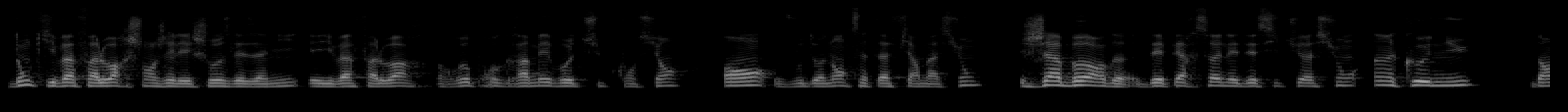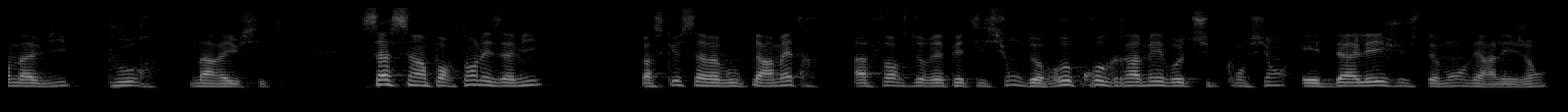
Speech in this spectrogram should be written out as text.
Donc, il va falloir changer les choses, les amis, et il va falloir reprogrammer votre subconscient en vous donnant cette affirmation. J'aborde des personnes et des situations inconnues dans ma vie pour ma réussite. Ça, c'est important, les amis, parce que ça va vous permettre, à force de répétition, de reprogrammer votre subconscient et d'aller justement vers les gens.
